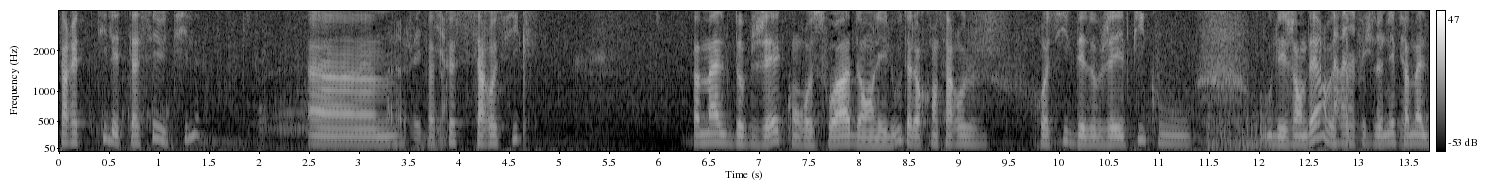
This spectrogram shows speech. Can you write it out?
paraît-il, est assez utile. Euh, Voilà, parce dire. que ça recycle pas mal d'objets qu'on reçoit dans les loots. Alors quand ça re- recycle des objets épiques ou, ou légendaires, bah, Ah ça non, peut donner pas mal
